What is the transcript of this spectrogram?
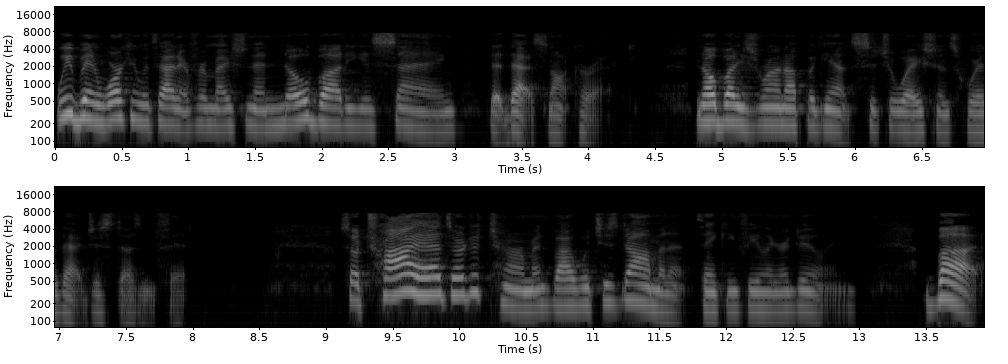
we've been working with that information and nobody is saying that that's not correct. Nobody's run up against situations where that just doesn't fit. So triads are determined by which is dominant, thinking, feeling, or doing. But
